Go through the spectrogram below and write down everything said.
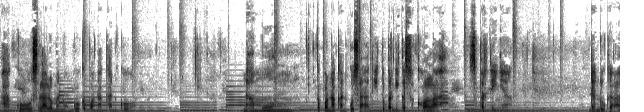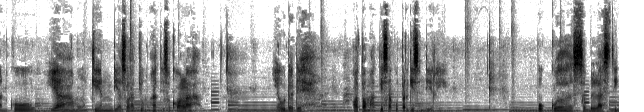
aku selalu menunggu keponakanku. Namun, keponakanku saat itu pergi ke sekolah, sepertinya. Dan dugaanku, ya mungkin dia sholat Jumat di sekolah ya udah deh otomatis aku pergi sendiri. Pukul 11.35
